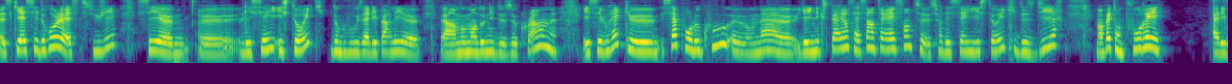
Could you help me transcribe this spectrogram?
Euh, Ce qui est assez drôle à ce sujet, c'est euh, euh, les séries historiques. Donc, vous allez parler à un moment donné de The Crown. Et c'est vrai que ça, pour le coup, on a, il y a une expérience assez intéressante sur les séries historiques de se dire, mais en fait, on pourrait aller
